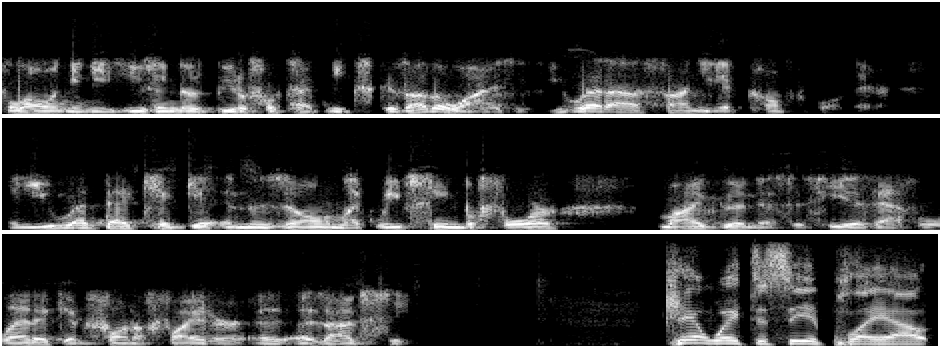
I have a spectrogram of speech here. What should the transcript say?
flowing and he's using those beautiful techniques. Because otherwise, if you let Adesanya get comfortable there and you let that kid get in the zone like we've seen before, my goodness, is he as athletic and fun a fighter as, as I've seen. Can't wait to see it play out.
